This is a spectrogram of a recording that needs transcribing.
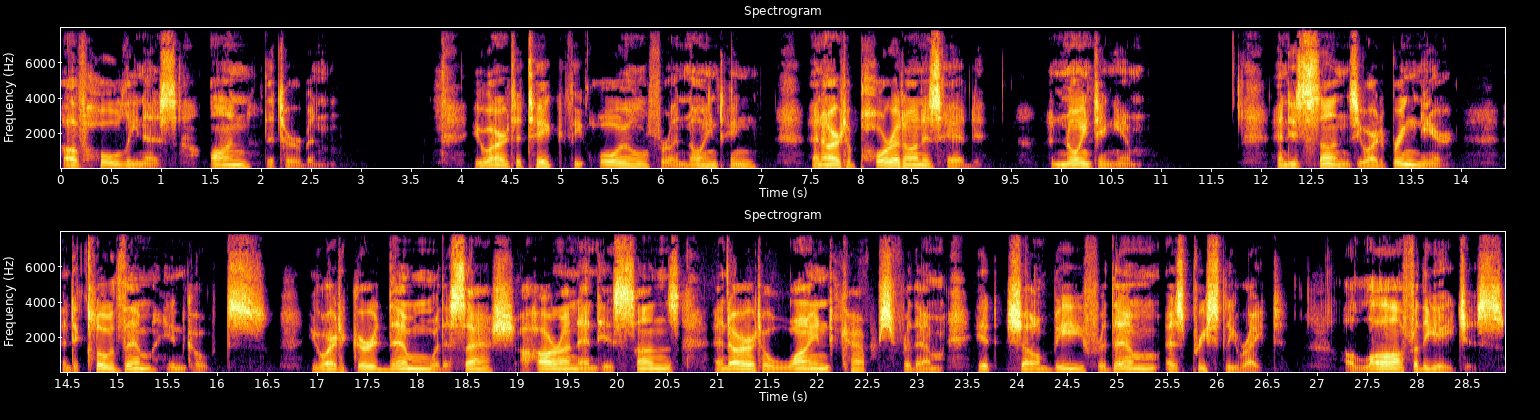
of holiness on the turban. You are to take the oil for anointing and are to pour it on his head, anointing him. And his sons you are to bring near and to clothe them in coats. You are to gird them with a sash, Aharon and his sons, and are to wind caps for them. It shall be for them as priestly rite, a law for the ages.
